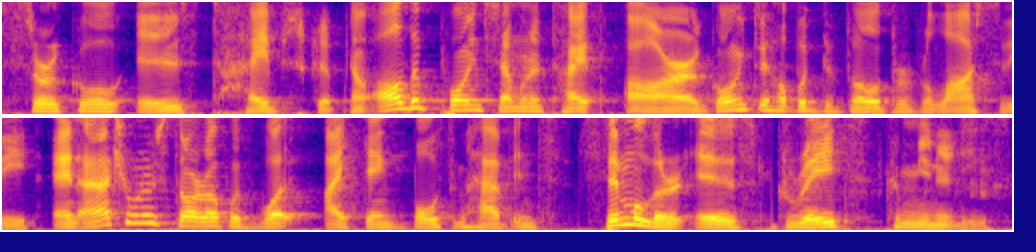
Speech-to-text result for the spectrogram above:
circle is TypeScript. Now all the points I'm going to type are going to help with developer velocity. And I actually want to start off with what I think both of them have in similar is great communities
